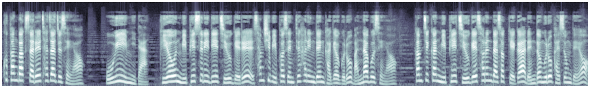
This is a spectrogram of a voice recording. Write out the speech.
쿠팡 박사를 찾아주세요. 5위입니다. 귀여운 미피 3D 지우개를 32% 할인된 가격으로 만나보세요. 깜찍한 미피 지우개 35개가 랜덤으로 발송되어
